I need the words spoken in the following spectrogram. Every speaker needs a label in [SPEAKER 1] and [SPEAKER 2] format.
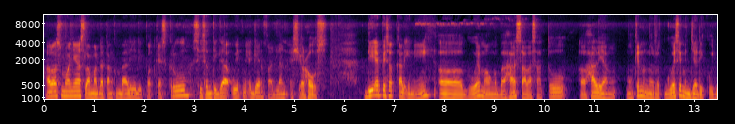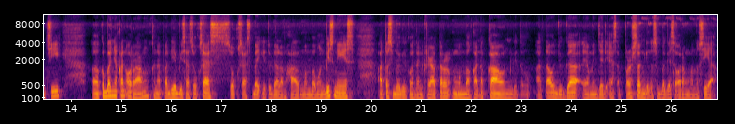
[SPEAKER 1] Halo semuanya, selamat datang kembali di Podcast Crew Season 3 with me again, Fadlan as your host. Di episode kali ini, uh, gue mau ngebahas salah satu uh, hal yang mungkin menurut gue sih menjadi kunci uh, kebanyakan orang kenapa dia bisa sukses. Sukses baik itu dalam hal membangun bisnis, atau sebagai content creator mengembangkan account gitu. Atau juga yang menjadi as a person gitu, sebagai seorang manusia.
